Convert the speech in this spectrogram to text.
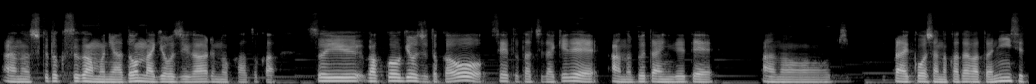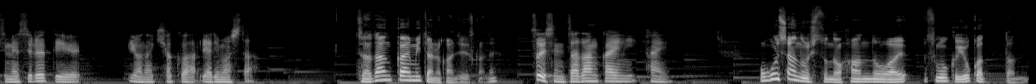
あの、宿徳巣鴨にはどんな行事があるのかとか、そういう学校行事とかを生徒たちだけで、あの、舞台に出て、あの、き来校者の方々に説明するっていうような企画はやりました。座談会みたいな感じですかね。そうですね、座談会に、はい。保護者の人の反応はすごく良かったん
